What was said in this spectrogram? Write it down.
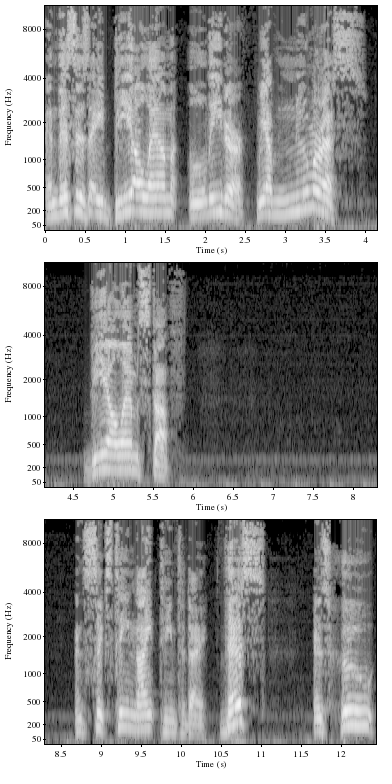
And this is a BLM leader. We have numerous BLM stuff. In 1619 today. This is who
